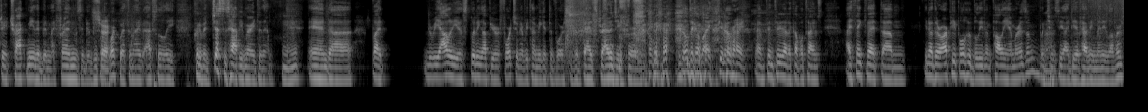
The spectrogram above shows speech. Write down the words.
they attract me. They've been my friends. They've been people I Sure. work with. And I absolutely could have been just as happy married to them. And, uh, but the reality is splitting up your fortune every time you get divorced is a bad strategy for building, building a life. You know, Right. I've been through that a couple times. I think that um, you know there are people who believe in polyamorism, which is the idea of having many lovers.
